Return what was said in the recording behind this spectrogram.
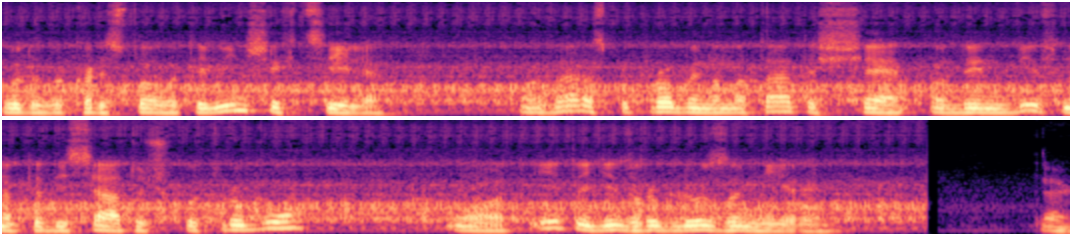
буду використовувати в інших цілях. От зараз спробую намотати ще один біф на 50-очку трубу. От, і тоді зроблю заміри. Так,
